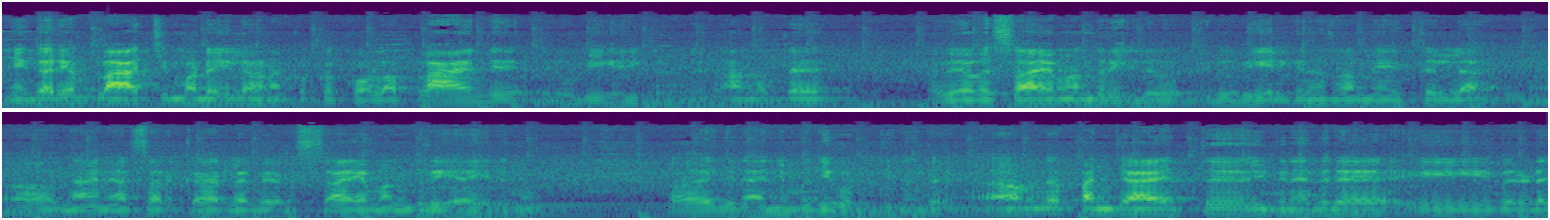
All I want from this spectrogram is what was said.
നിങ്ങൾക്കറിയാം പ്ലാച്ചിമടയിലാണ് കൊക്കക്കോള പ്ലാന്റ് രൂപീകരിക്കുന്നത്. അന്നത്തെ വ്യവസായ മന്ത്രി ഇത് രൂപീകരിക്കുന്ന സമയത്തുള്ള നാനാർ സർക്കാരിലെ വ്യവസായ മന്ത്രിയായിരുന്നു. ഇതിന് അനുമതി കൊടുത്തിരുന്നത് പഞ്ചായത്ത് ഇതിനെതിരെ ഈ ഇവരുടെ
